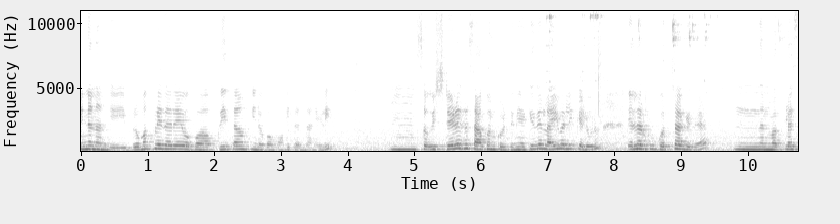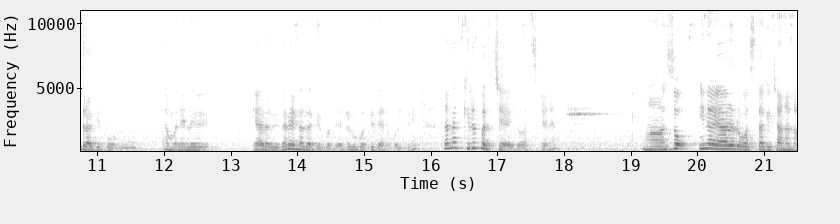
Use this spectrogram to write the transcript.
ಇನ್ನು ನನಗೆ ಇಬ್ಬರು ಮಕ್ಕಳಿದ್ದಾರೆ ಒಬ್ಬ ಪ್ರೀತಮ್, ಇನ್ನೊಬ್ಬ ಮೋಹಿತ್ ಅಂತ ಹೇಳಿ. ಸೊ ಇಷ್ಟು ಹೇಳಿದ್ರೆ ಸಾಕು ಅಂದ್ಕೊಳ್ತೀನಿ ಯಾಕೆಂದರೆ ಲೈವಲ್ಲಿ ಕೆಲವರು ಎಲ್ಲರಿಗೂ ಗೊತ್ತಾಗಿದೆ. ನನ್ನ ಮಕ್ಕಳ ಹೆಸರಾಗಿರ್ಬೋದು ನಮ್ಮ ಮನೇಲಿ ಯಾರ್ಯಾರು ಇದ್ದಾರೆ ಅನ್ನೋದಾಗಿರ್ಬೋದು, ಎಲ್ರಿಗೂ ಗೊತ್ತಿದೆ ಅಂದ್ಕೊಳ್ತೀನಿ ನನ್ನ ಕಿರುಪರಿಚಯ ಇದು ಅಷ್ಟೇ ಸೊ ಇನ್ನು ಯಾರು ಹೊಸ್ದಾಗಿ ಚಾನಲ್ನ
